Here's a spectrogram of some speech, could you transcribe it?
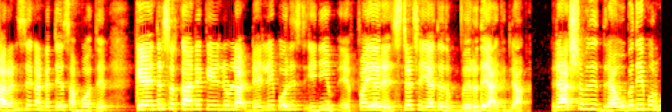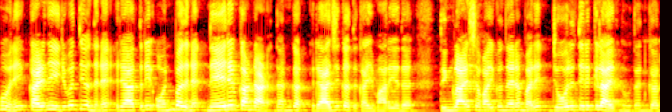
കറൻസി കണ്ടെത്തിയ സംഭവത്തിൽ കേന്ദ്ര സർക്കാരിന്റെ കീഴിലുള്ള ഡൽഹി പോലീസ് ഇനിയും എഫ്ഐആർ രജിസ്റ്റർ ചെയ്യാത്തതും വെറുതെയാകില്ല. രാഷ്ട്രപതി ദ്രൗപദി മുർമുവിനെ കഴിഞ്ഞ ഇരുപത്തിയൊന്നിന് രാത്രി ഒൻപതിന് നേരിൽ കണ്ടാണ് ധൻഖർ രാജിക്കത്ത് കൈമാറിയത്. തിങ്കളാഴ്ച വൈകുന്നേരം വരെ ജോലി തിരക്കിലായിരുന്നു ധൻഖർ.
